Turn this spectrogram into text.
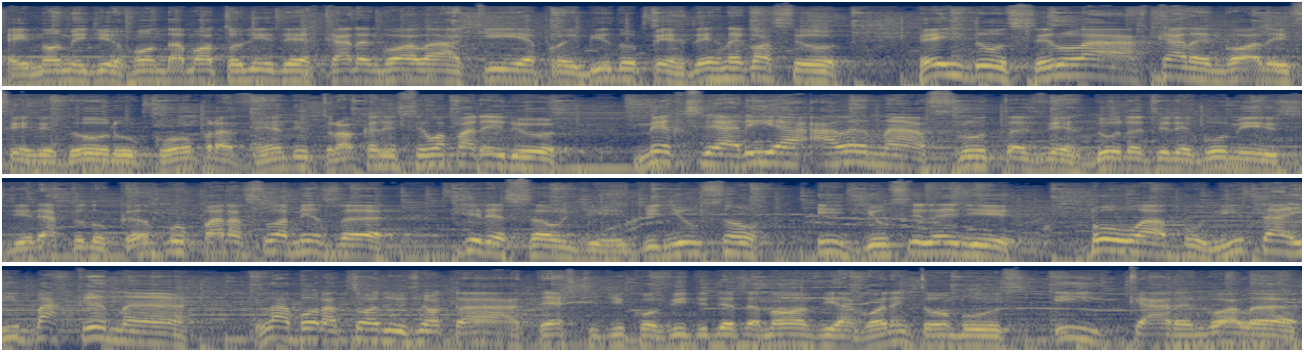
Em nome de Honda Motolíder Carangola, aqui é proibido perder negócio. Rei do celular, Carangola e Fervedouro, compra, venda e troca de seu aparelho. Mercearia Alana, frutas, verduras e legumes, direto do campo para sua mesa. Direção de Ednilson e Dilcilene. Boa, bonita e bacana. Laboratório JA, teste de Covid-19 agora em Tombos e Carangola.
